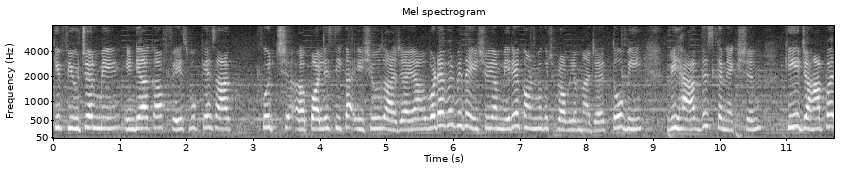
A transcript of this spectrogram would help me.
कि फ्यूचर में इंडिया का फेसबुक के साथ कुछ पॉलिसी का इश्यूज़ आ जाए या वट एवर भी द इशू या मेरे अकाउंट में कुछ प्रॉब्लम आ जाए तो भी वी हैव दिस कनेक्शन कि जहाँ पर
